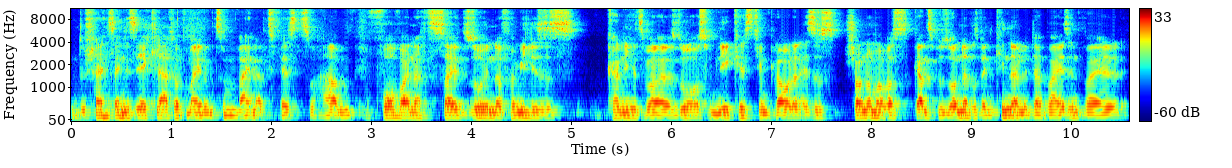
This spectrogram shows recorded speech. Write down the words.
Du scheinst eine sehr klare Meinung zum Weihnachtsfest zu haben. Vor Weihnachtszeit so in der Familie ist es, kann ich jetzt mal so aus dem Nähkästchen plaudern. Es ist schon nochmal was ganz Besonderes, wenn Kinder mit dabei sind, weil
